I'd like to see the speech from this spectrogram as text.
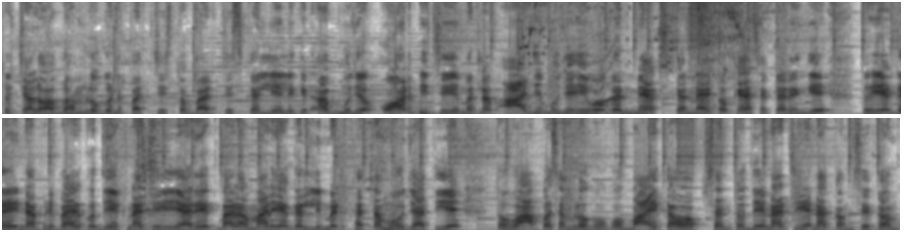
तो चलो, अब हम लोगों ने पच्चीस तो पच्चीस कर लिए, लेकिन अब मुझे और भी चाहिए। मतलब आज ही मुझे ईवोगन मैक्स करना है तो कैसे करेंगे? तो ये गरीना फ्री फायर को देखना चाहिए यार। एक बार हमारी अगर लिमिट खत्म हो जाती है तो वापस हम लोगों को बाय का ऑप्शन तो देना चाहिए ना, कम से कम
